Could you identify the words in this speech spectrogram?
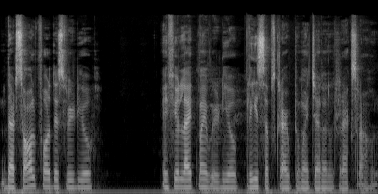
That's all for this video. If you like my video, please subscribe to my channel Raks Rahul.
